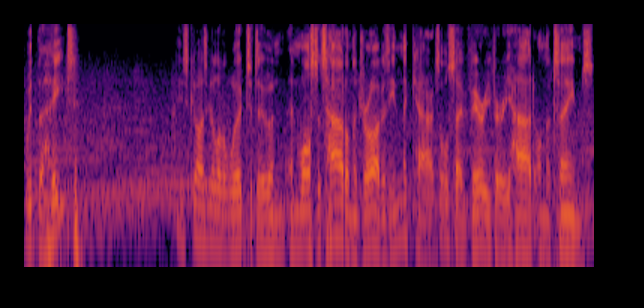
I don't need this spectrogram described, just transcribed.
with the heat. These guys got a lot of work to do, and, and whilst it's hard on the drivers in the car, it's also very, very hard on the teams.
